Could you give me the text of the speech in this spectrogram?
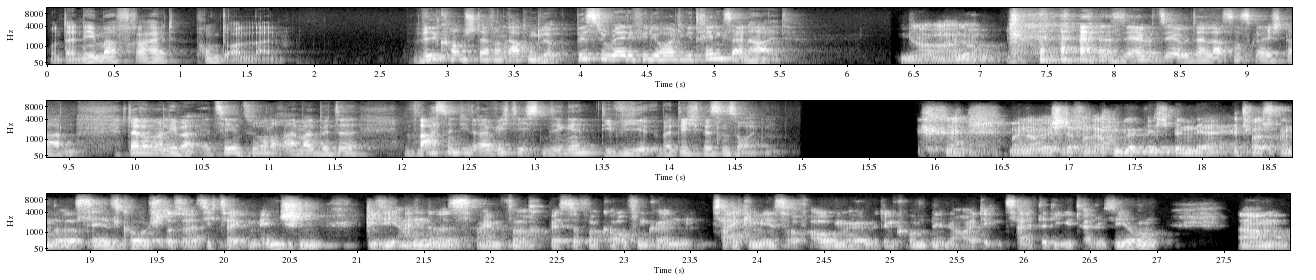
unternehmerfreiheit.online. Willkommen, Stefan Rappenglück. Bist du ready für die heutige Trainingseinheit? Na, aber hallo. sehr gut, sehr gut. Dann lass uns gleich starten. Stefan, mein Lieber, erzähl uns noch einmal bitte, was sind die drei wichtigsten Dinge, die wir über dich wissen sollten? mein Name ist Stefan Rappenglück. Ich bin der etwas andere Sales Coach. Das heißt, ich zeige Menschen, wie sie anders einfach besser verkaufen können, zeitgemäß auf Augenhöhe mit dem Kunden in der heutigen Zeit der Digitalisierung. Ähm,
